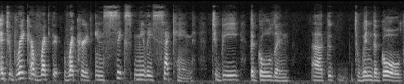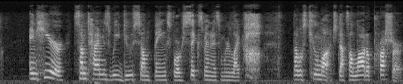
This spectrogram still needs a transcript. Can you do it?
and to break a rec record in six millisecond to be the golden, uh, to, to win the gold. And here, sometimes we do some things for six minutes and we're like, oh, that was too much. That's a lot of pressure.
